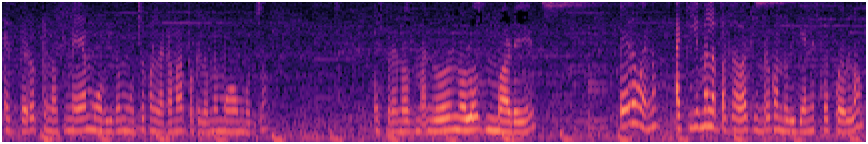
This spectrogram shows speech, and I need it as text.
Espero que no se me haya movido mucho con la cámara porque no me muevo mucho. Espero no, no, no los maree. Pero bueno, aquí yo me la pasaba siempre cuando vivía en este pueblo.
